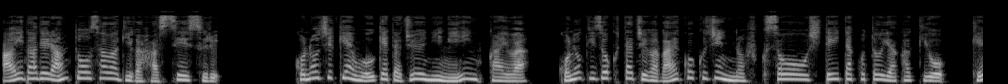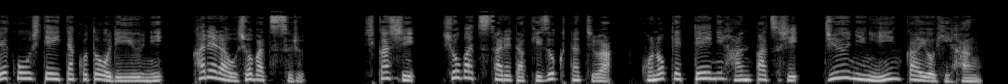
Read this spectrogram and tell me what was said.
間で乱闘騒ぎが発生する。この事件を受けた10人委員会は、この貴族たちが外国人の服装をしていたことや書きを傾向していたことを理由に彼らを処罰する。しかし、処罰された貴族たちは、この決定に反発し、10人委員会を批判。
